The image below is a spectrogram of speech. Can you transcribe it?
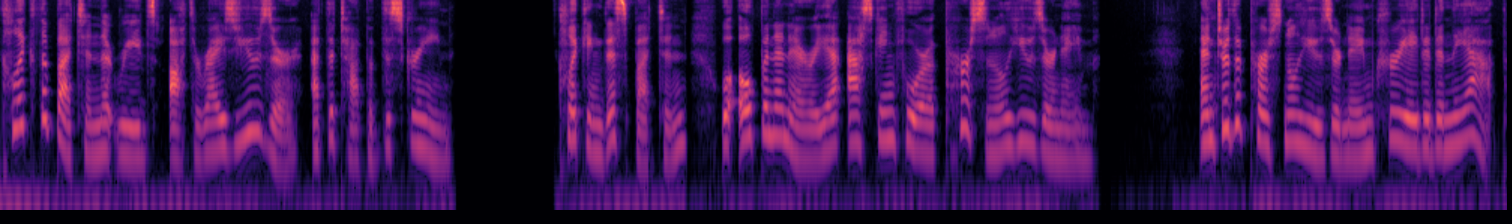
Click the button that reads Authorize User at the top of the screen. Clicking this button will open an area asking for a personal username. Enter the personal username created in the app.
